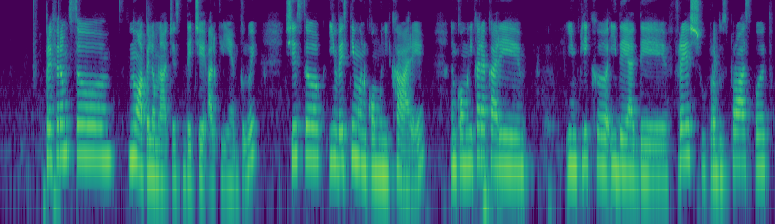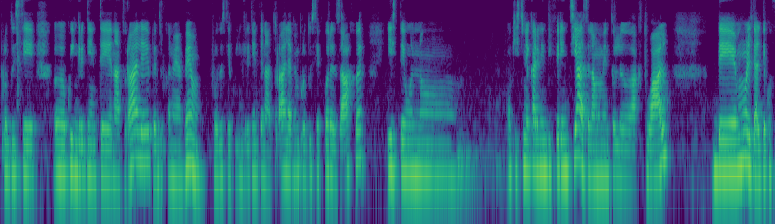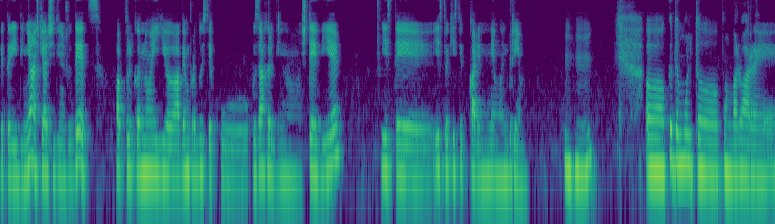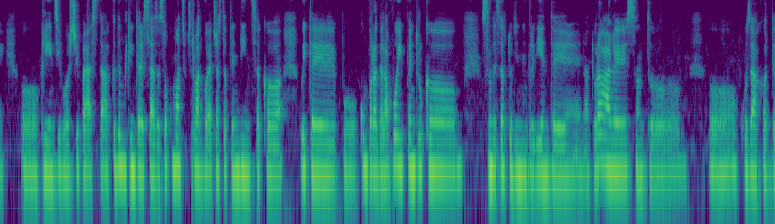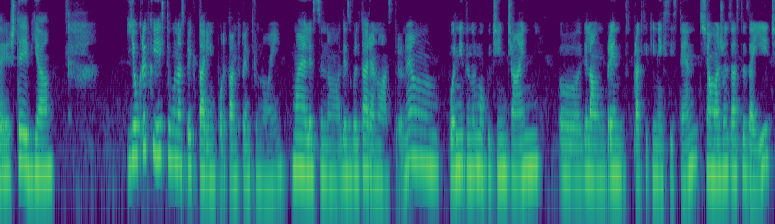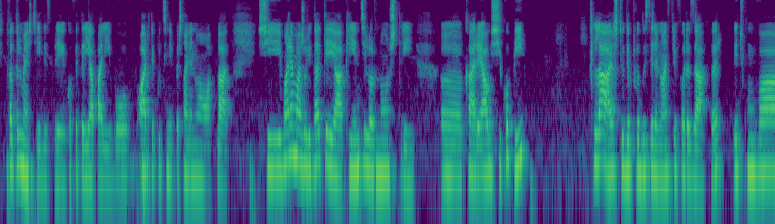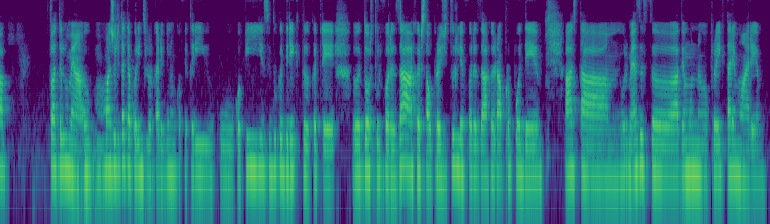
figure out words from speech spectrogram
preferăm să nu apelăm la acest de ce al clientului și să investim în comunicare, în comunicarea care implică ideea de fresh, produs proaspăt, produse uh, cu ingrediente naturale, pentru că noi avem produse cu ingrediente naturale, avem produse fără zahăr. Este un, uh, o chestiune care ne diferențiază la momentul uh, actual de multe alte cofetării din Iași, chiar și din județ. Faptul că noi uh, avem produse cu, cu zahăr din uh, ștevie este, este o chestie cu care ne mândrim. Mm-hmm. Uh, cât de mult uh, pun valoare uh, clienții voștri pe asta? Cât de mult interesează? Sau cum ați observat voi această tendință că, uite, cumpără de la voi pentru că sunt desertul din ingrediente naturale, sunt cu zahăr de stevia? Eu cred că este un aspect tare important pentru noi, mai ales în uh, dezvoltarea noastră. Noi am pornit în urmă cu 5 ani uh, de la un brand practic inexistent și am ajuns astăzi aici. Toată lumea știe despre cofetăria Palibo, foarte puține persoane nu au aflat. Și marea majoritate a clienților noștri uh, care au și copii, clar știu de produsele noastre fără zahăr, deci cumva toată lumea, majoritatea părinților care vin în cofetării cu copii se ducă direct către uh, tortul fără zahăr sau prăjiturile fără zahăr. Apropo de asta, urmează să avem un proiect tare mare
